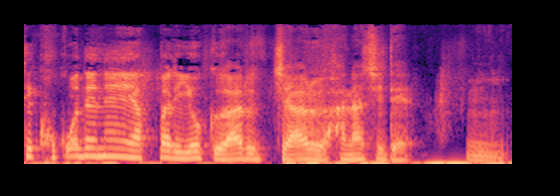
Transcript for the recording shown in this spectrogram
で、ここでね、やっぱりよくあるっちゃある話で、うん。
